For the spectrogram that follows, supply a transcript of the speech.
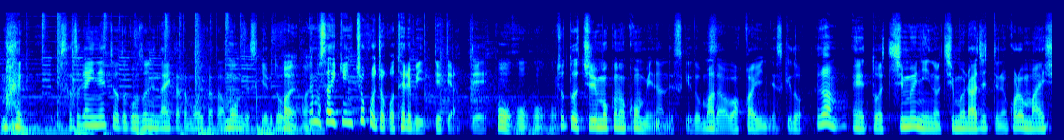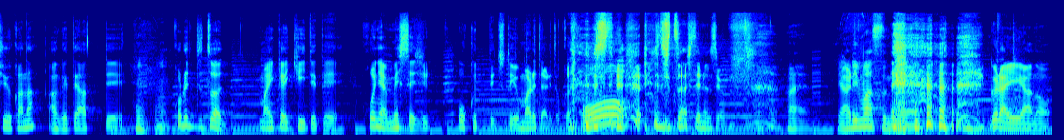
まあさすがにねちょっとご存じない方も多いかとは思うんですけれど、はいはい。でも最近ちょこちょこテレビ出てあってちょっと注目のコンビなんですけどまだ若いんですけどが、えー、とチムニーのチムラジっていうのはこれを毎週かな上げてあってうんうんこれ実は毎回聞いててここにはメッセージ送ってちょっと読まれたりとか 実はしてるんですよ。はい、やりますね。ぐらいあの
